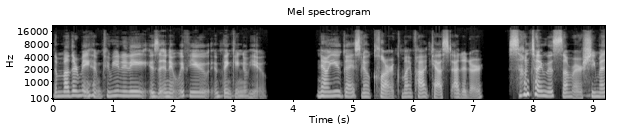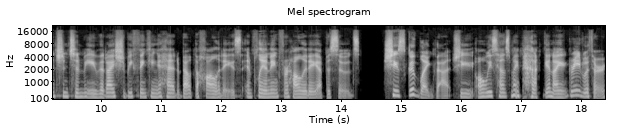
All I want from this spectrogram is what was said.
The Mother Mayhem community is in it with you and thinking of you. Now, you guys know Clark, my podcast editor. Sometime this summer, she mentioned to me that I should be thinking ahead about the holidays and planning for holiday episodes. She's good like that. She always has my back, and I agreed with her.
